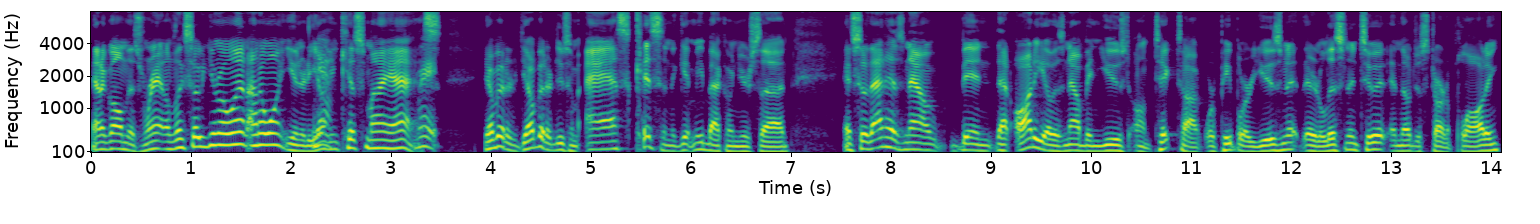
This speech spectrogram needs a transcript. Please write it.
And I go on this rant. I was like, so you know what? I don't want unity. Y'all can kiss my ass. Right. Y'all better y'all better do some ass kissing to get me back on your side. And so that has now been that audio has now been used on TikTok where people are using it, they're listening to it, and they'll just start applauding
